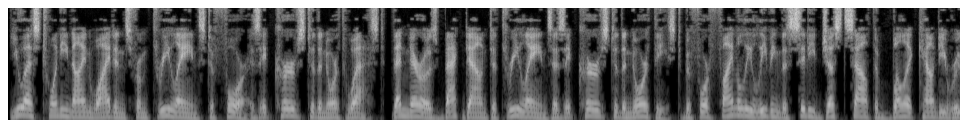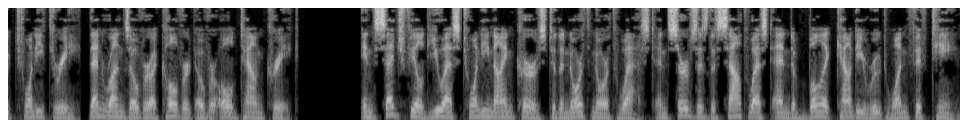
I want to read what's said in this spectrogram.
US 29 widens from three lanes to four as it curves to the northwest, then narrows back down to three lanes as it curves to the northeast before finally leaving the city just south of Bullock County Route 23, then runs over a culvert over Old Town Creek. In Sedgefield US 29 curves to the north-northwest and serves as the southwest end of Bullock County Route 115.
